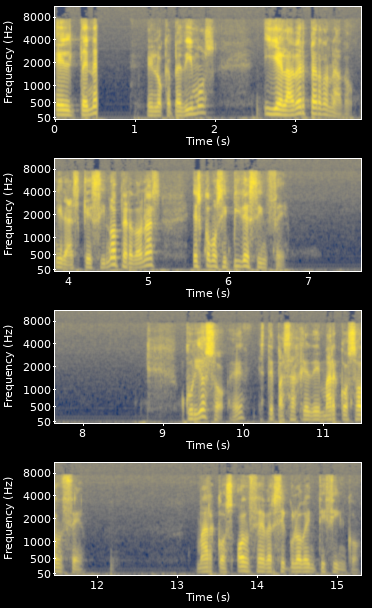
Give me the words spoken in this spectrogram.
el tener en lo que pedimos y el haber perdonado. Mira, es que si no perdonas, es como si pides sin fe. Curioso, ¿eh? Este pasaje de Marcos 11. Marcos 11, versículo 25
